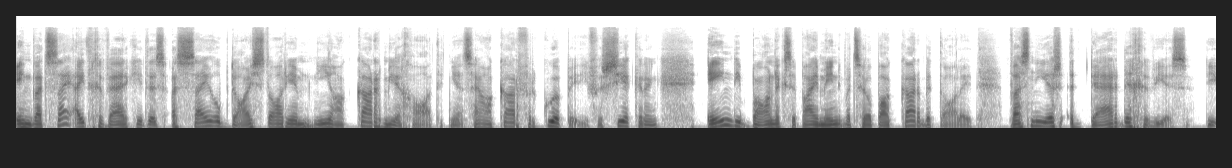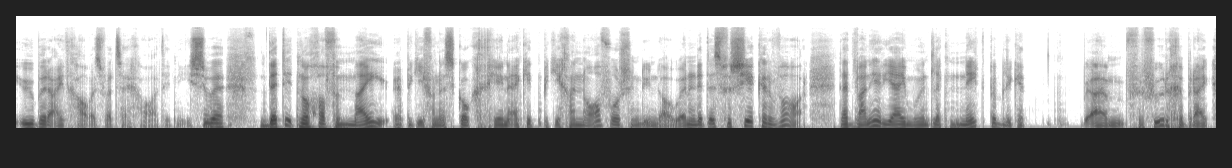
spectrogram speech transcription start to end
En wat sy uitgewerk het is as sy op daai stadium nie haar kar mee gehad het nie, sy haar kar verkoop het, die versekerings en die baanlikse paaiement wat sy op haar kar betaal het, was nie eers 'n derde gewees die Uber uitgawes wat sy gehad het nie. So dit het nogal vir my 'n bietjie van 'n skok gegee en ek het 'n bietjie gaan navorsing doen daaroor en dit is verseker waar dat wanneer jy moontlik net publieke um, vervoer gebruik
